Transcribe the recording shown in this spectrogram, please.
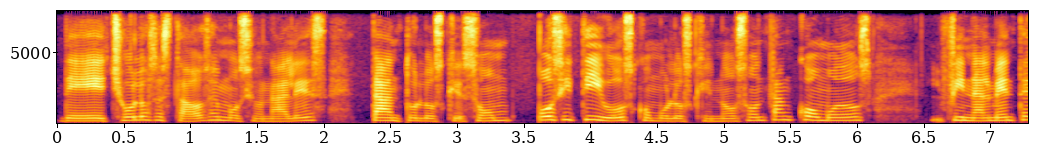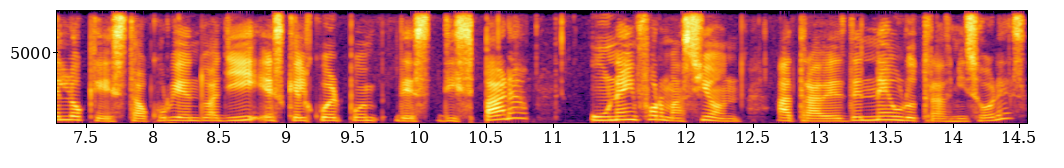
De hecho, los estados emocionales, tanto los que son positivos como los que no son tan cómodos, finalmente lo que está ocurriendo allí es que el cuerpo dispara una información a través de neurotransmisores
